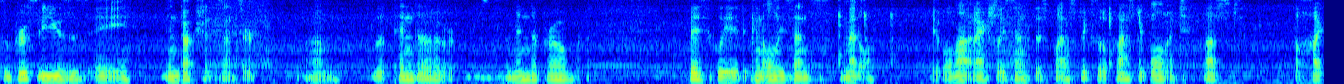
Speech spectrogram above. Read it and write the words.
So Prusa uses a induction sensor. Um, the Pinda, or the Minda probe? Basically, it can only sense metal. It will not actually sense this plastic, so the plastic won't adjust the height.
